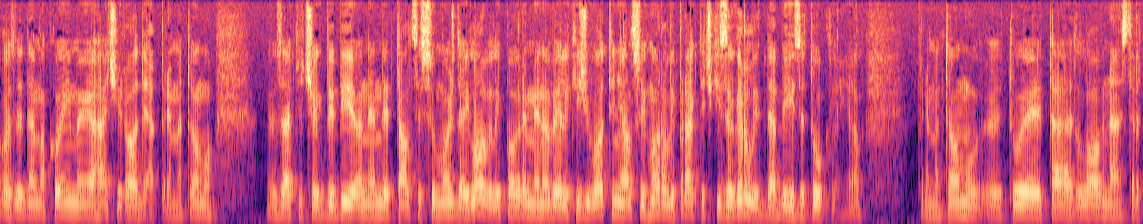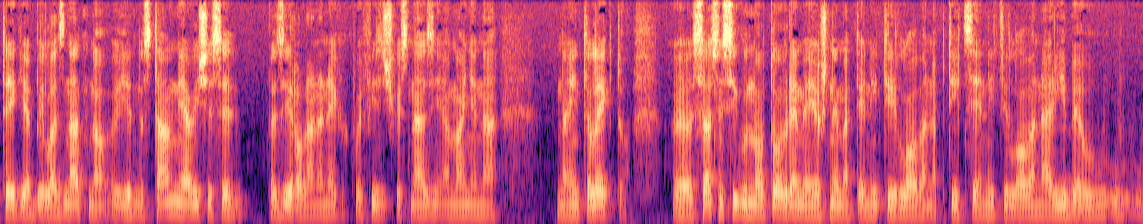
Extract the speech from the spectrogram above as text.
ozljedama koje imaju jahači rode, a prema tomu e, zaključak bi bio neandertalci su možda i lovili povremeno veliki životinje, ali su ih morali praktički zagrliti da bi ih zatukli. Jel? Prema tomu, tu je ta lovna strategija bila znatno jednostavnija, više se bazirala na nekakvoj fizičkoj snazi, a manje na, na intelektu. E, sasvim sigurno u to vrijeme još nemate niti lova na ptice, niti lova na ribe u, u,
